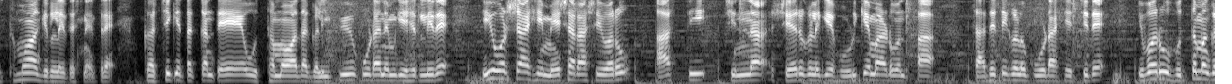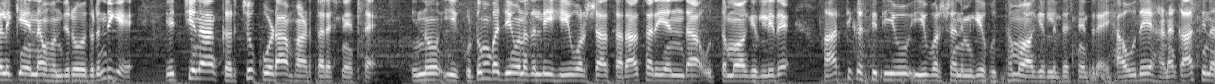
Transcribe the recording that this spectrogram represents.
ಉತ್ತಮವಾಗಿರಲಿದೆ ಸ್ನೇಹಿತರೆ. ಖರ್ಚಿಗೆ ತಕ್ಕಂತೆ ಉತ್ತಮವಾದ ಗಳಿಕೆಯೂ ಕೂಡ ನಿಮಗೆ ಇರಲಿದೆ. ಈ ವರ್ಷ ಈ ಮೇಷರಾಶಿಯವರು ಆಸ್ತಿ, ಚಿನ್ನ, ಷೇರುಗಳಿಗೆ ಹೂಡಿಕೆ ಮಾಡುವಂತಹ ಸಾಧ್ಯತೆಗಳು ಕೂಡ ಹೆಚ್ಚಿದೆ. ಇವರು ಉತ್ತಮ ಗಳಿಕೆಯನ್ನು ಹೊಂದಿರುವುದರೊಂದಿಗೆ ಹೆಚ್ಚಿನ ಖರ್ಚು ಕೂಡ ಮಾಡ್ತಾರೆ ಸ್ನೇಹಿತರೆ. ಇನ್ನು ಈ ಕುಟುಂಬ ಜೀವನದಲ್ಲಿ ಈ ವರ್ಷ ಸರಾಸರಿಯಿಂದ ಉತ್ತಮವಾಗಿರಲಿದೆ. ಆರ್ಥಿಕ ಸ್ಥಿತಿಯು ಈ ವರ್ಷ ನಿಮಗೆ ಉತ್ತಮವಾಗಿರಲಿದೆ ಸ್ನೇಹಿತರೆ. ಯಾವುದೇ ಹಣಕಾಸಿನ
